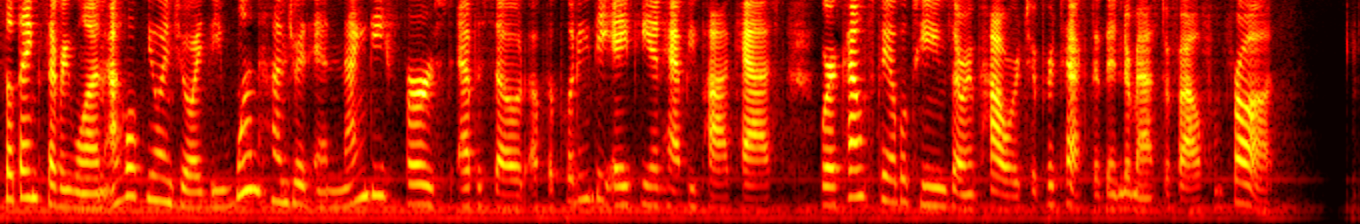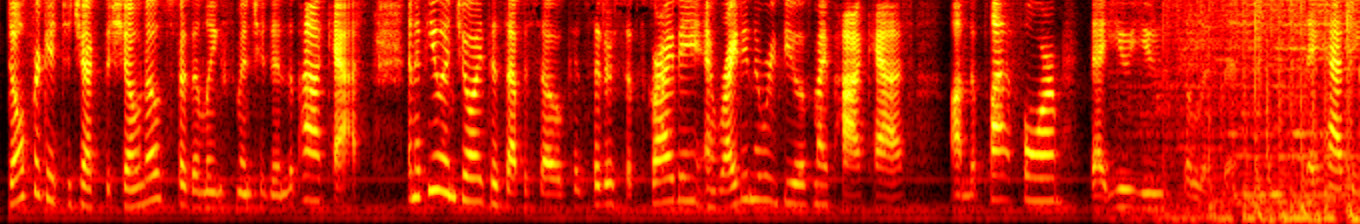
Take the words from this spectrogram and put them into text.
So, thanks everyone. I hope you enjoyed the 191st episode of the Putting the AP Happy podcast, where accounts payable teams are empowered to protect the vendor master file from fraud. Don't forget to check the show notes for the links mentioned in the podcast. And if you enjoyed this episode, consider subscribing and writing a review of my podcast on the platform that you use to listen. Stay happy.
